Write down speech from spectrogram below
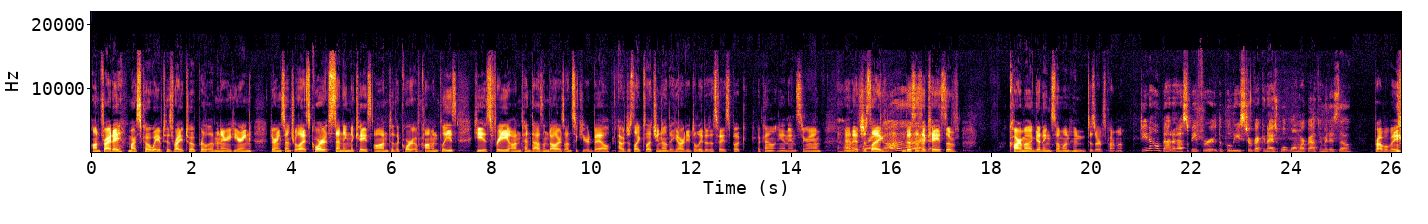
On Friday, Marsico waived his right to a preliminary hearing during centralized court, sending the case on to the Court of Common Pleas. He is free on $10,000 unsecured bail. I would just like to let you know that he already deleted his Facebook account and Instagram. and Oh it's just my like, this is a case of karma getting someone who deserves karma. Do you know how bad it has to be for the police to recognize what Walmart bathroom it is, though? Probably.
